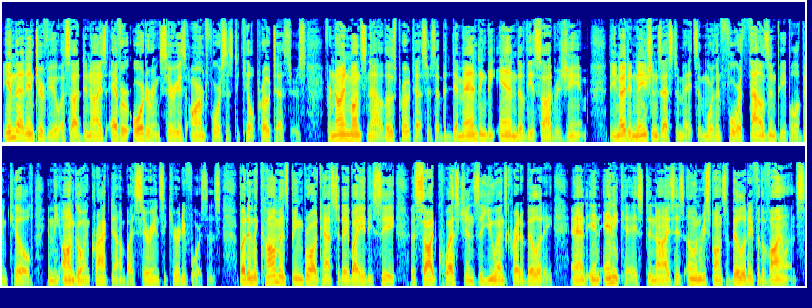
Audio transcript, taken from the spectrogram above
In that interview, Assad denies ever ordering Syria's armed forces to kill protesters. For nine months now, those protesters have been demanding the end of the Assad regime. The United Nations estimates that more than 4,000 people have been killed in the ongoing crackdown by Syrian security forces. But in the comments being broadcast today by ABC, Assad questions the UN's credibility and, in any case, denies his own responsibility for the violence.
